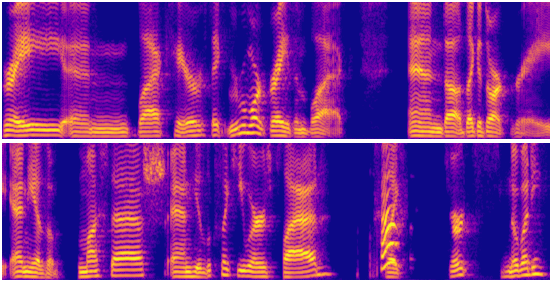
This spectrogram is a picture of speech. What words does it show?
gray and black hair, thick, more gray than black, and uh, like a dark gray. And he has a mustache and he looks like he wears plaid, huh? like shirts. Nobody.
